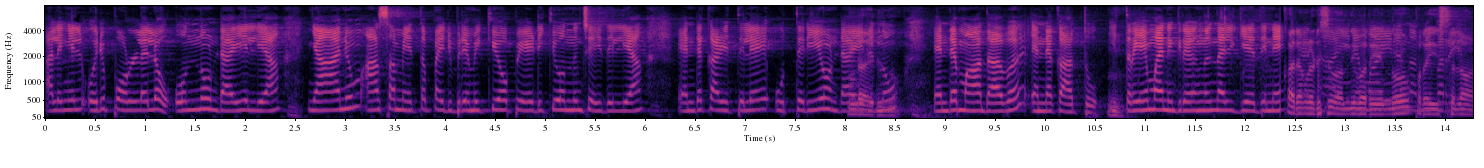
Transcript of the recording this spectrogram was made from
അല്ലെങ്കിൽ ഒരു പൊള്ളലോ ഒന്നും ഉണ്ടായില്ല. ഞാനും ആ സമയത്ത് പരിഭ്രമിക്കുകയോ പേടിക്കുകയോ ഒന്നും ചെയ്തില്ല. എന്റെ കഴുത്തിലെ ഉത്തരിയോ ഉണ്ടായിരുന്നു. എന്റെ മാതാവ് എന്നെ കാത്തു. ഇത്രയും അനുഗ്രഹങ്ങൾ നൽകിയതിനെ നന്ദി പറയുന്നു.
